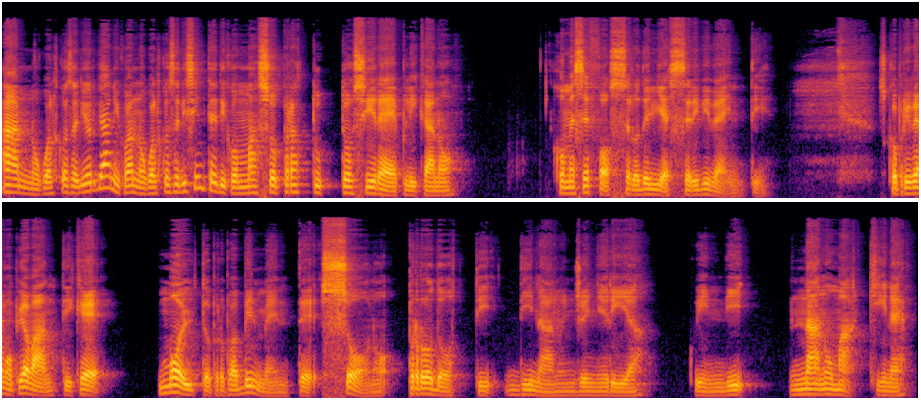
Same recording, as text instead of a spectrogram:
hanno qualcosa di organico, hanno qualcosa di sintetico, ma soprattutto si replicano, come se fossero degli esseri viventi. Scopriremo più avanti che molto probabilmente sono prodotti di nanoingegneria, quindi nanomacchine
